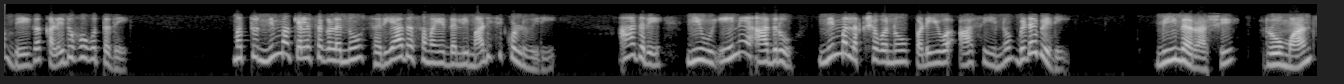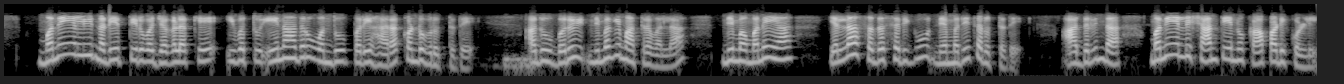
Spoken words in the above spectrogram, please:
ಬೇಗ ಕಳೆದು ಹೋಗುತ್ತದೆ. ಮತ್ತು ನಿಮ್ಮ ಕೆಲಸಗಳನ್ನು ಸರಿಯಾದ ಸಮಯದಲ್ಲಿ ಮಾಡಿಸಿಕೊಳ್ಳುವಿರಿ. ಆದರೆ ನೀವು ಏನೇ ಆದರೂ ನಿಮ್ಮ ಲಕ್ಷ್ಯವನ್ನು ಪಡೆಯುವ ಆಸೆಯನ್ನು ಬಿಡಬೇಡಿ. ಮೀನರಾಶಿ ರೋಮಾನ್ಸ್. ಮನೆಯಲ್ಲಿ ನಡೆಯುತ್ತಿರುವ ಜಗಳಕ್ಕೆ ಇವತ್ತು ಏನಾದರೂ ಒಂದು ಪರಿಹಾರ ಕಂಡುಬರುತ್ತದೆ. ಅದು ಬರೀ ನಿಮಗೆ ಮಾತ್ರವಲ್ಲ ನಿಮ್ಮ ಮನೆಯ ಎಲ್ಲಾ ಸದಸ್ಯರಿಗೂ ನೆಮ್ಮದಿ ತರುತ್ತದೆ. ಆದ್ದರಿಂದ ಮನೆಯಲ್ಲಿ ಶಾಂತಿಯನ್ನು ಕಾಪಾಡಿಕೊಳ್ಳಿ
